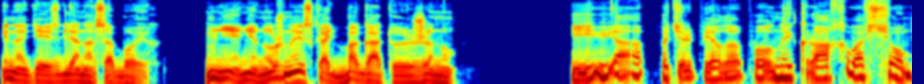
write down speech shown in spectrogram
и, надеюсь, для нас обоих. Мне не нужно искать богатую жену. И я потерпела полный крах во всем.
